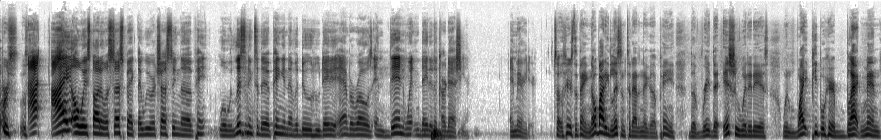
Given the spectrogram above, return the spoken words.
numbers. I I always thought it was suspect that we were trusting the opinion. Well, we're listening to the opinion of a dude who dated Amber Rose and then went and dated a Kardashian and married her. So here's the thing: nobody listened to that nigga opinion. The re- the issue with it is when white people hear black men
